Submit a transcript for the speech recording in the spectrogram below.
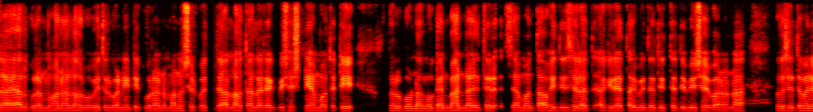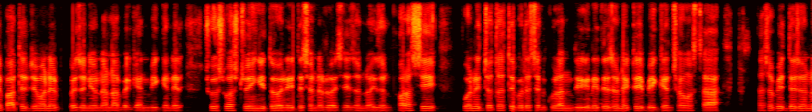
যায়। আল কোরআন মহান আল্লাহর পবিত্র বাণী। এটি কোরআন মানুষের প্রতি আল্লাহ তাআলার এক বিশেষ নিয়ামত। এটি পূর্ণাঙ্গ জ্ঞান ভান্ডারিতে যেমন তাহিদ ইসলাত আকিরা, তাইবিদত ইত্যাদি বিষয় বর্ণনা রয়েছে তেমনি পার্থিব জীবনের প্রয়োজনীয় নানা জ্ঞান বিজ্ঞানের সুস্পষ্ট ইঙ্গিত ও নির্দেশনা রয়েছে। এজন্য একজন ফরাসি পণ্ডিত যথার্থ বলেছেন কোরআন বিজ্ঞানীদের জন্য একটি বিজ্ঞান সংস্থা। ভাষাবিদদের জন্য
